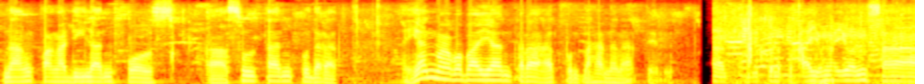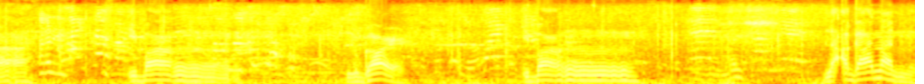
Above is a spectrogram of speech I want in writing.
ng Pangadilan Falls ah, Sultan Kudarat. Ayan mga babayan tara at puntahan na natin. At dito na po tayo ngayon sa ibang lugar ibang laaganan.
